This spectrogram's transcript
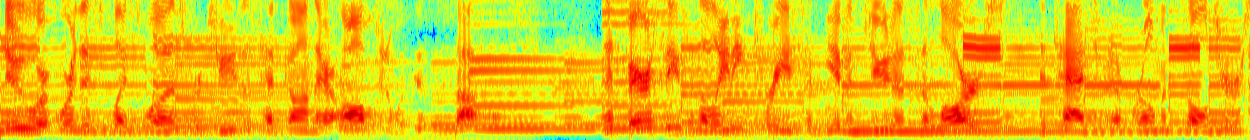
knew where, where this place was, for Jesus had gone there often with his disciples. The Pharisees and the leading priests had given Judas a large detachment of Roman soldiers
